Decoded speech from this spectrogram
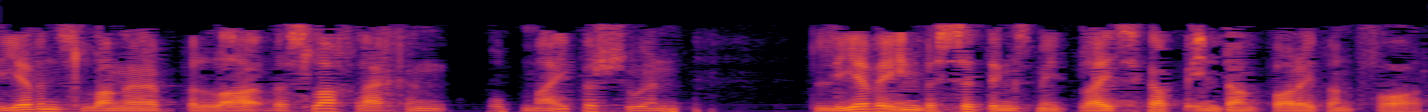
lewenslange beslaglegging op my persoon lewe en besittings met blydskap en dankbaarheid aanvaar.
